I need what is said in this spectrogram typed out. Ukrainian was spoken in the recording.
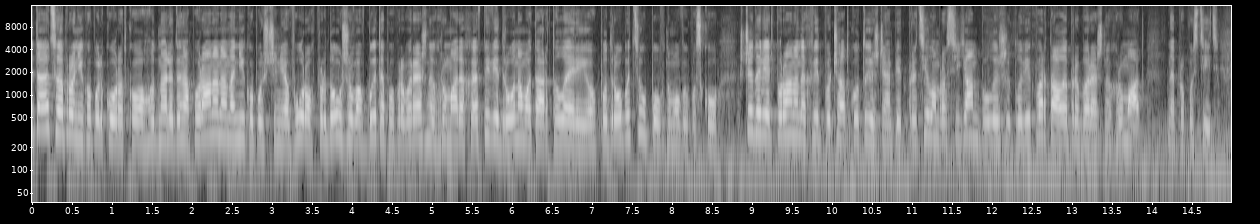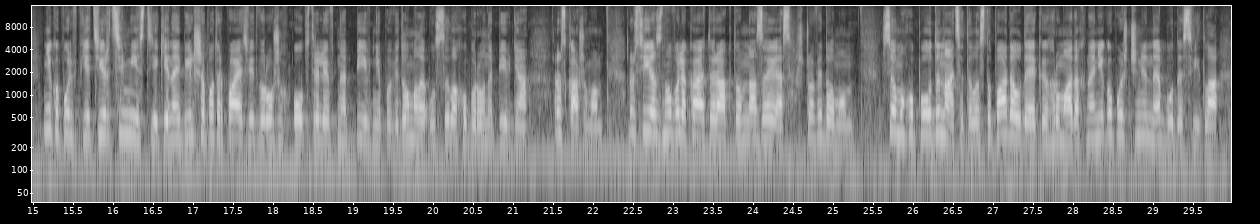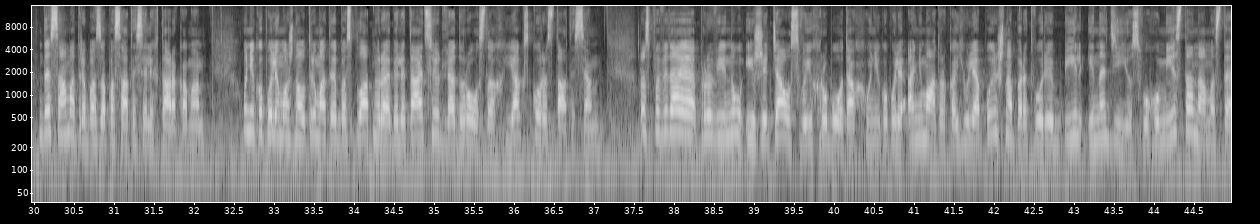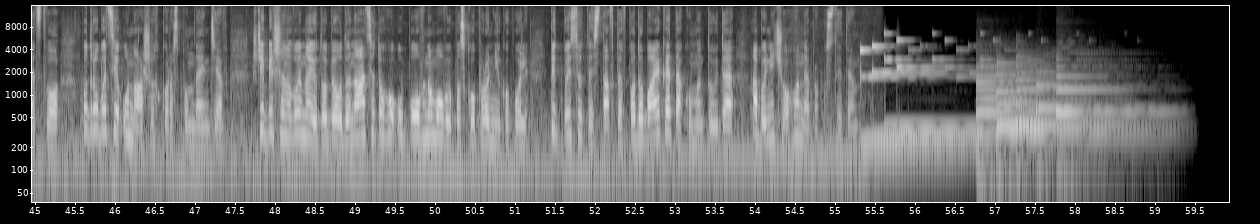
Вітаю, це про Нікополь коротко. Одна людина поранена на Нікопольщині. Ворог продовжував бити по прибережних громадах ФПВ дронами та артилерією. Подробиці у повному випуску. Ще дев'ять поранених від початку тижня. Під прицілом росіян були житлові квартали прибережних громад. Не пропустіть. Нікополь в п'ятірці міст, які найбільше потерпають від ворожих обстрілів на півдні. Повідомили у силах оборони Півдня. Розкажемо. Росія знову лякає терактом на ЗАЕС. Що відомо, з 7 по 11 листопада у деяких громадах на Нікопольщині не буде світла, де саме треба запасатися ліхтариками. У Нікополі можна отримати безплатну реабілітацію для дорослих. Як скористатися? Розповідає про війну і життя у своїх роботах. У Нікополі аніматорка Юлія Пишна перетворює біль і надію свого міста на мистецтво. Подробиці у наших кореспондентів. Ще більше новин на Ютубі 11-го у повному випуску про Нікополь. Підписуйтесь, ставте вподобайки та коментуйте, аби нічого не пропустити.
